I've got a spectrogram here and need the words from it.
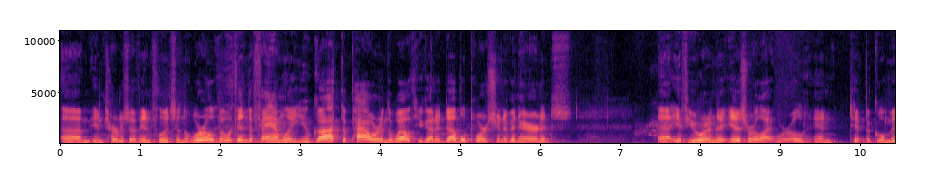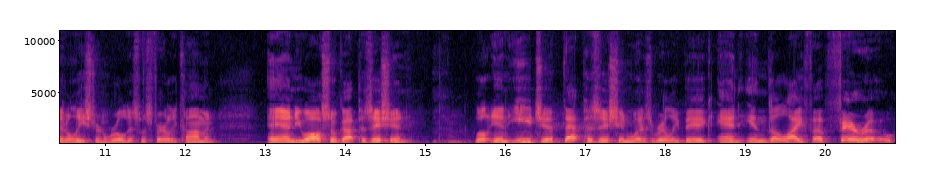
um, in terms of influence in the world, but within the family, you got the power and the wealth. You got a double portion of inheritance. Uh, if you were in the Israelite world and typical Middle Eastern world, this was fairly common. And you also got position. Well, in Egypt, that position was really big. And in the life of Pharaoh,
